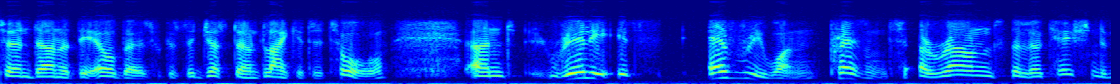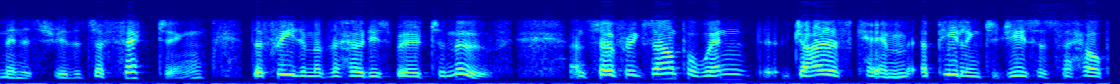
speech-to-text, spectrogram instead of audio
turned down at the elbows because they just don't like it at all. And really, it's everyone present around the location of ministry that's affecting the freedom of the Holy Spirit to move. And so, for example, when Jairus came appealing to Jesus for help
